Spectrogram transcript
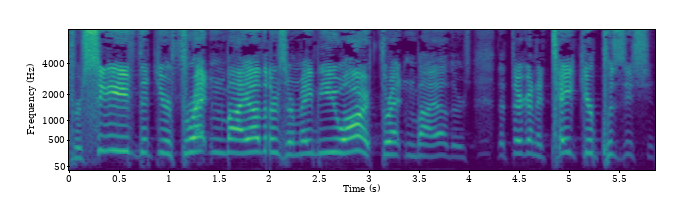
perceived that you're threatened by others, or maybe you are threatened by others that they're going to take your position.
